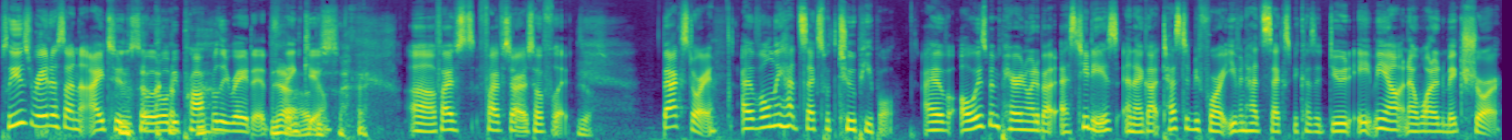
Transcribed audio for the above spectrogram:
Please rate us on iTunes so it will be properly rated. yeah, Thank you. Just, Uh, five five stars, hopefully. yes. Backstory I've only had sex with two people. I have always been paranoid about STDs, and I got tested before I even had sex because a dude ate me out and I wanted to make sure.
